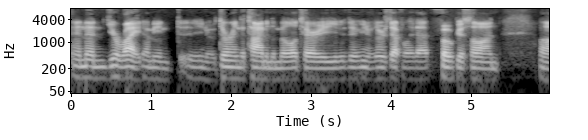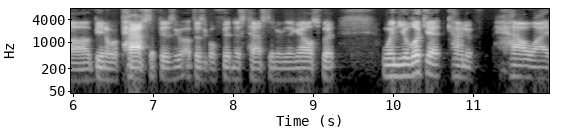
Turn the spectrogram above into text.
and then you're right. I mean, you know, during the time in the military, you know, there's definitely that focus on uh, being able to pass a physical a physical fitness test and everything else. But when you look at kind of how I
